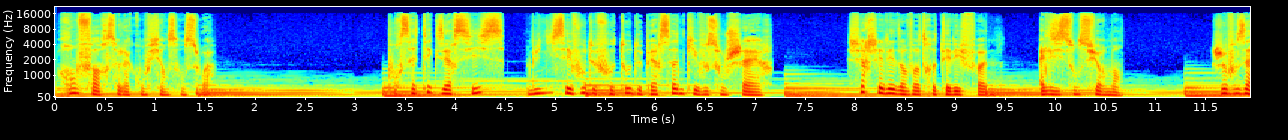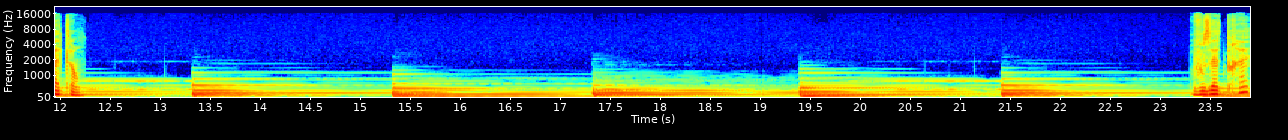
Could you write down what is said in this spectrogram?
renforce la confiance en soi. Pour cet exercice, munissez-vous de photos de personnes qui vous sont chères. Cherchez-les dans votre téléphone, elles y sont sûrement. Je vous attends. Vous êtes prêts?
